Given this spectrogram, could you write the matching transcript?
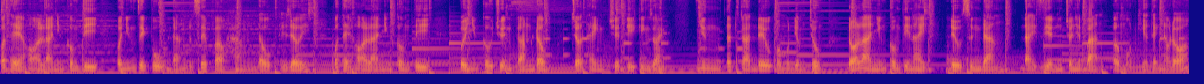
có thể họ là những công ty có những dịch vụ đáng được xếp vào hàng đầu thế giới, có thể họ là những công ty với những câu chuyện cảm động trở thành triết lý kinh doanh nhưng tất cả đều có một điểm chung, đó là những công ty này đều xứng đáng đại diện cho Nhật Bản ở một khía cạnh nào đó.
